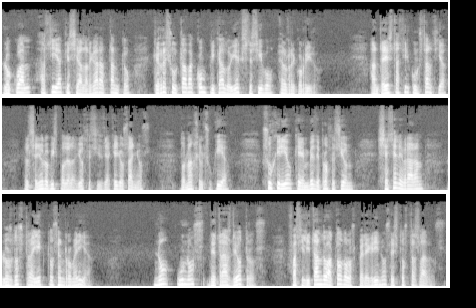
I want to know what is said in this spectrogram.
lo cual hacía que se alargara tanto que resultaba complicado y excesivo el recorrido. Ante esta circunstancia, el señor obispo de la diócesis de aquellos años, don Ángel Suquía, sugirió que en vez de procesión se celebraran los dos trayectos en romería, no unos detrás de otros, facilitando a todos los peregrinos estos traslados.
